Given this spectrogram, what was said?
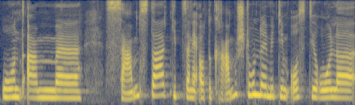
Und am äh, Samstag gibt es eine Autogrammstunde mit dem Osttiroler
